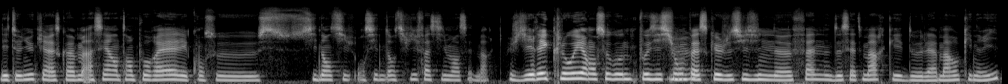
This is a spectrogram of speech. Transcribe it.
des tenues qui restent quand même assez intemporelles et qu'on se s'identifie, on s'identifie facilement à cette marque. Je dirais Chloé en seconde position mhm. parce que je suis une fan de cette marque et de la maroquinerie,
